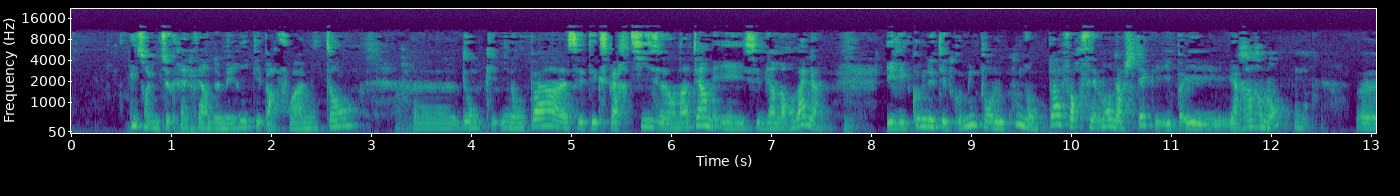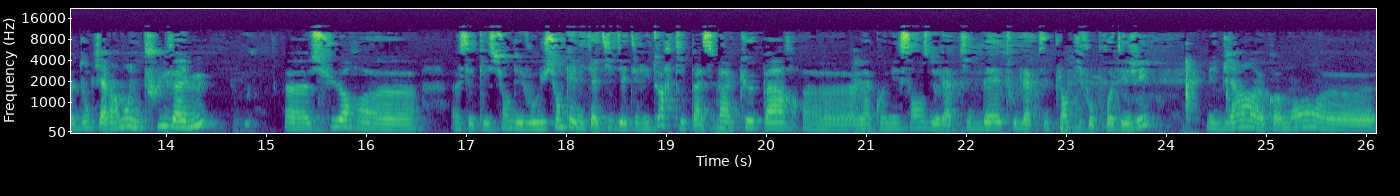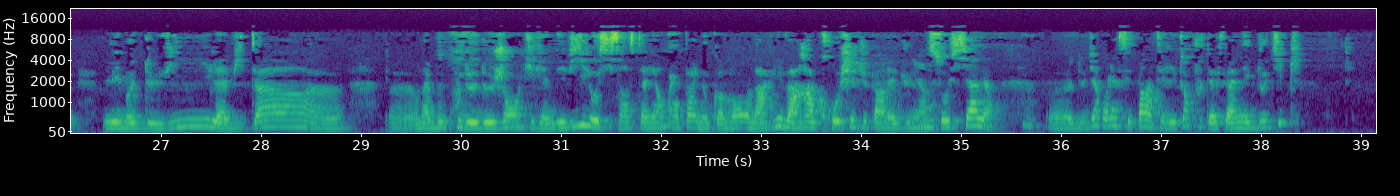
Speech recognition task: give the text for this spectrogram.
Ils ont une secrétaire de mairie qui est parfois à mi-temps. Euh, donc ils n'ont pas cette expertise en interne et c'est bien normal. Mm. Et les communautés de communes, pour le coup, n'ont pas forcément d'architecte et, rarement. Mm. donc il y a vraiment une plus-value sur ces questions d'évolution qualitative des territoires qui passent pas mm. que par la connaissance de la petite bête ou de la petite plante qu'il faut protéger, mais bien euh, comment euh, les modes de vie, l'habitat. Euh, on a beaucoup de, gens qui viennent des villes aussi s'installer en campagne, donc comment on arrive à raccrocher, tu parlais du lien social, de dire voilà, c'est pas un territoire tout à fait anecdotique.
